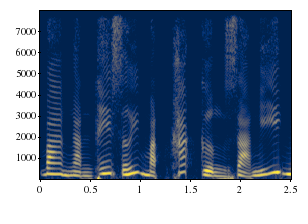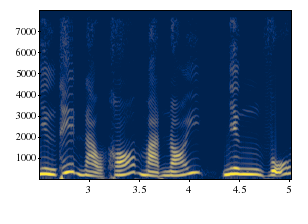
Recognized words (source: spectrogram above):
Ba ngàn thế giới mặt khác cường giả nghĩ như thế nào khó mà nói, nhưng vũ.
